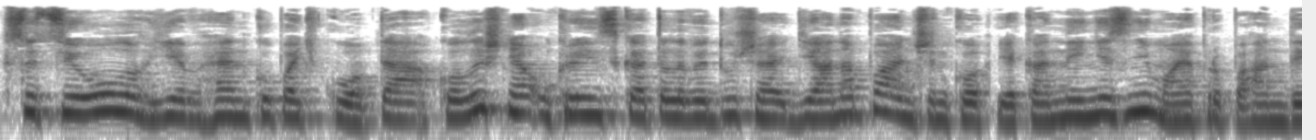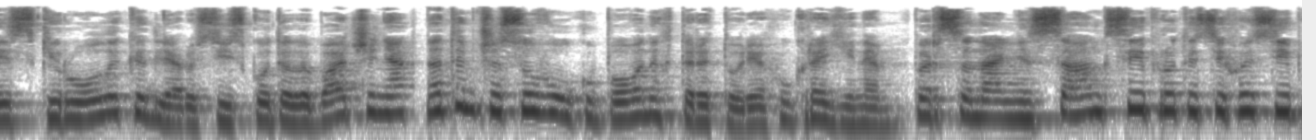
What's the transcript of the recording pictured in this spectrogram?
соціолог Євген Копатько та колишня українська телеведуча Діана Панченко, яка нині знімає пропагандистські ролики для російського телебачення на тимчасово окупованих територіях України. Персональні санкції проти цих осіб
